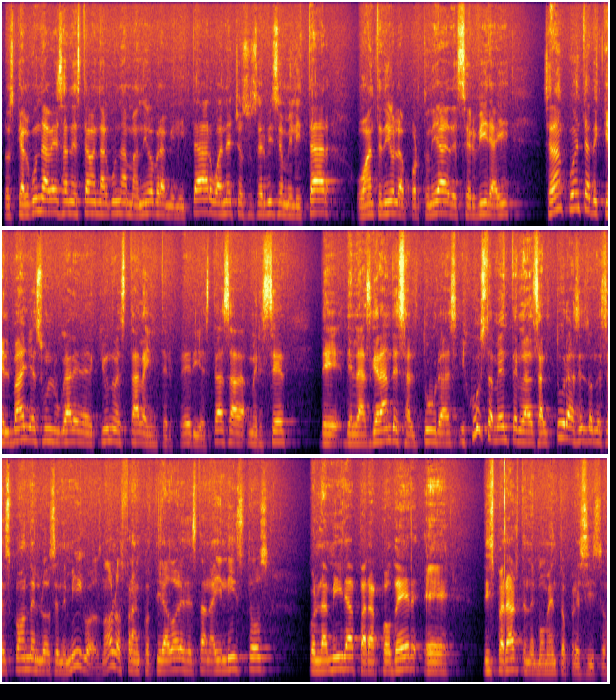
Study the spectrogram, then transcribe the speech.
Los que alguna vez han estado en alguna maniobra militar o han hecho su servicio militar o han tenido la oportunidad de servir ahí, se dan cuenta de que el valle es un lugar en el que uno está a la intemperie, estás a merced de, las grandes alturas y justamente en las alturas es donde se esconden los enemigos, ¿no? Los francotiradores están ahí listos con la mira para poder eh, dispararte en el momento preciso.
